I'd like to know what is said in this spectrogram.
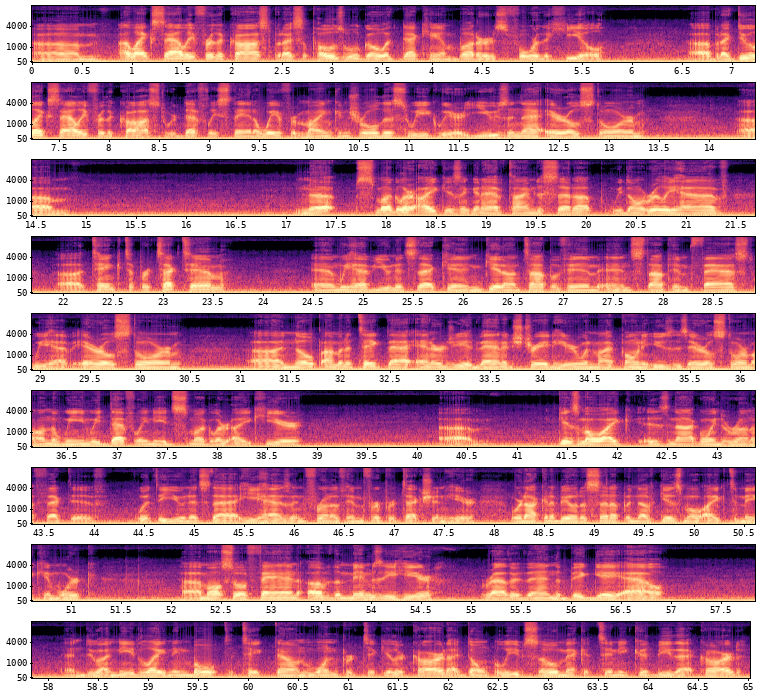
Um, I like Sally for the cost, but I suppose we'll go with Deckhand Butters for the heal. Uh, but I do like Sally for the cost. We're definitely staying away from mind control this week. We are using that Arrow Storm. Um, no, Smuggler Ike isn't going to have time to set up. We don't really have a tank to protect him. And we have units that can get on top of him and stop him fast. We have Arrow Storm. Uh, nope, I'm going to take that energy advantage trade here when my opponent uses Arrowstorm on the Ween. We definitely need Smuggler Ike here. Um, Gizmo Ike is not going to run effective with the units that he has in front of him for protection here. We're not going to be able to set up enough Gizmo Ike to make him work. Uh, I'm also a fan of the Mimsy here rather than the Big Gay Al. And do I need Lightning Bolt to take down one particular card? I don't believe so. Mecha Timmy could be that card.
